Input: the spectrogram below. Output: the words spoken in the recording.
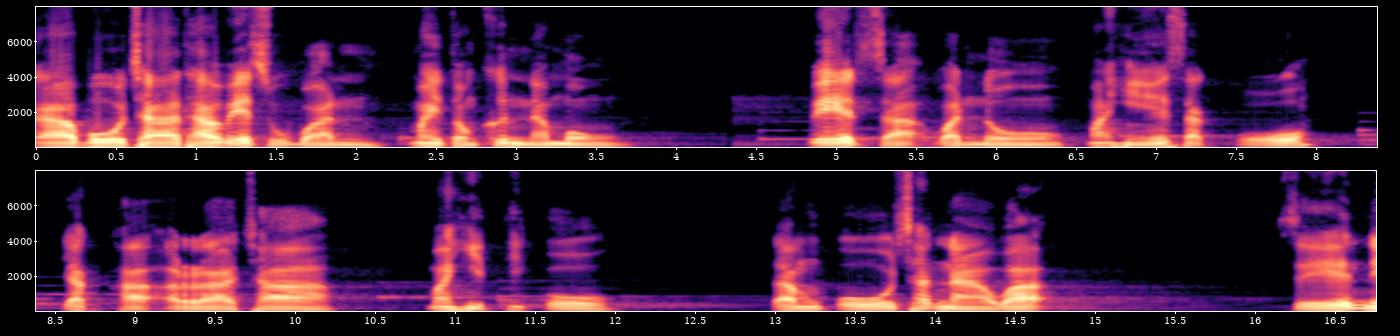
กาบูชาท้าเวสสุวรรณไม่ต้องขึ้นนะโม เวสสวันโน มเหสักโข ยักขราชา มหิทธิโก ตังปูชนาวะ เสเน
